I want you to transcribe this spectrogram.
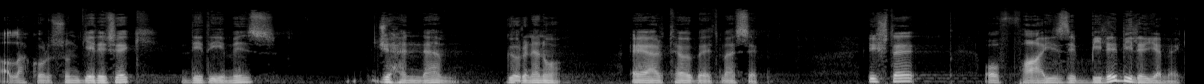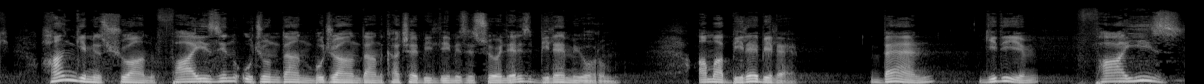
Allah korusun gelecek dediğimiz cehennem görünen o. Eğer tövbe etmezsek. İşte o faizi bile bile yemek. Hangimiz şu an faizin ucundan bucağından kaçabildiğimizi söyleriz bilemiyorum. Ama bile bile ben gideyim faiz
